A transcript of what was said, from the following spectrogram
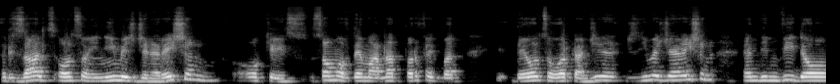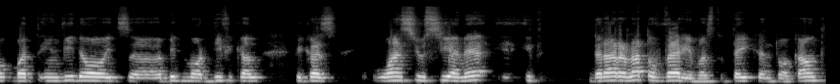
results also in image generation. Okay, some of them are not perfect, but they also work on image generation and in video. But in video, it's a bit more difficult because once you see an it there are a lot of variables to take into account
